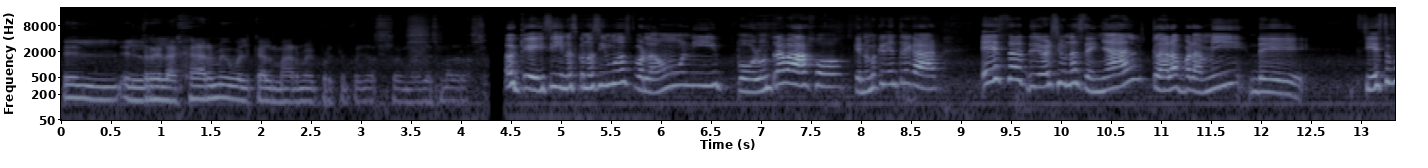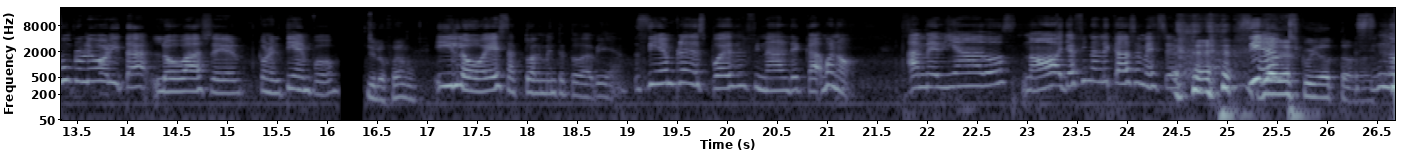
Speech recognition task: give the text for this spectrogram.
el, el relajarme o el calmarme porque pues yo soy muy desmadroso. Ok, sí, nos conocimos por la uni, por un trabajo que no me quería entregar. Esta debe haber sido una señal clara para mí de si esto fue un problema ahorita, lo va a ser con el tiempo. Y lo fuimos. Y lo es actualmente todavía. Siempre después del final de cada... Bueno, a mediados... No, ya a final de cada semestre. Siempre... descuidó todo. No,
